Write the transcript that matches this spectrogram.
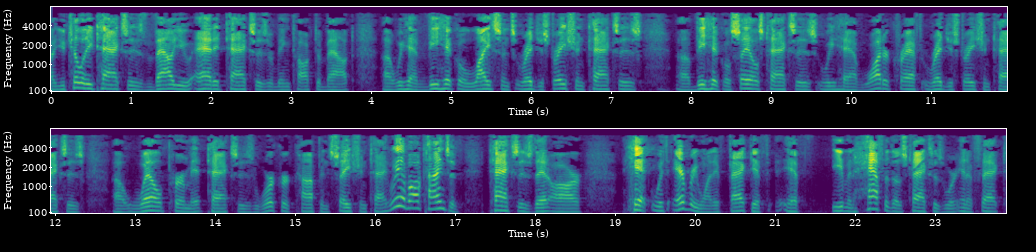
utility taxes, value added taxes are being talked about. Uh, we have vehicle license registration taxes, uh, vehicle sales taxes. We have watercraft registration taxes, uh, well permit taxes, worker compensation tax. We have all kinds of taxes that are hit with everyone. In fact, if if even half of those taxes were in effect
